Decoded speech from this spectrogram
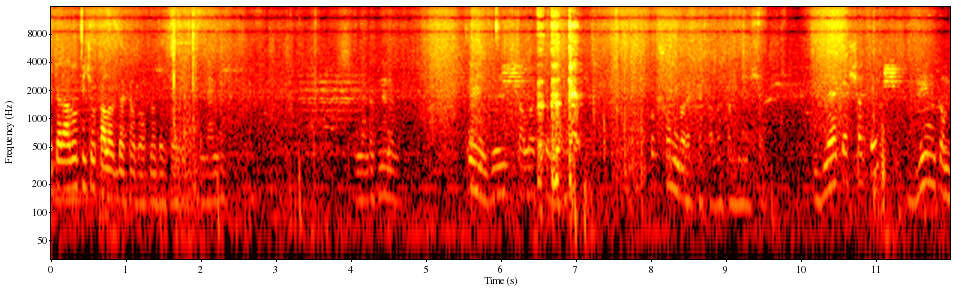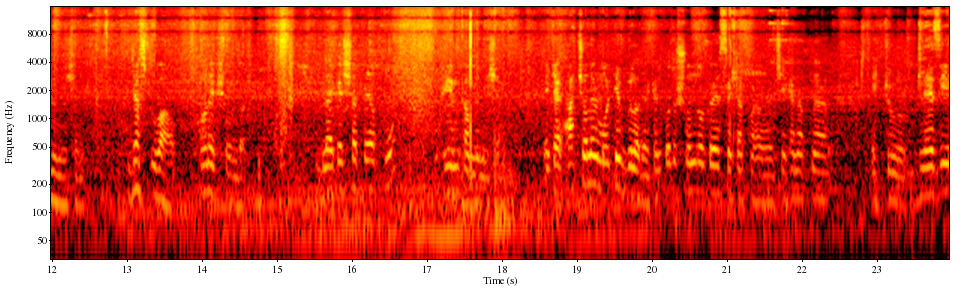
এটার আরও কিছু কালার দেখাবো আপনাদের এই যে কালারটা খুব সুন্দর একটা কালার কম্বিনেশন ব্ল্যাকের সাথে গ্রিন কম্বিনেশন জাস্ট ওয়াও অনেক সুন্দর। ব্ল্যাকের সাথে আপনার গ্রিন কম্বিনেশন এটার আঁচলের মোটিভগুলো দেখেন, কত সুন্দর করে সেট আপ করা রয়েছে এখানে আপনার একটু গ্লেজি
